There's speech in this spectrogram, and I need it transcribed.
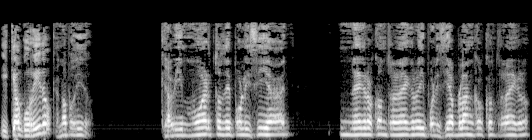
¿Y qué ha ocurrido? Que no ha podido. Que habéis muerto de policías negros contra negros y policías blancos contra negros,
